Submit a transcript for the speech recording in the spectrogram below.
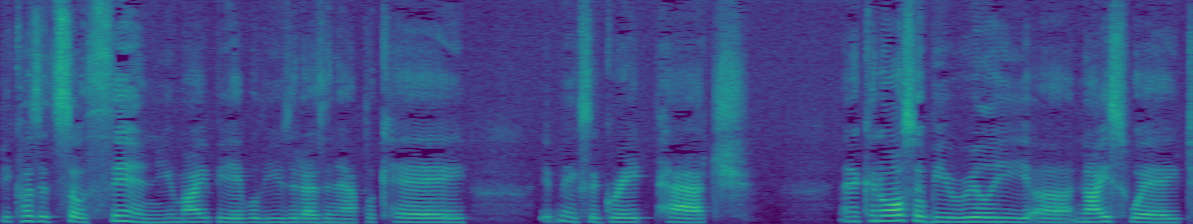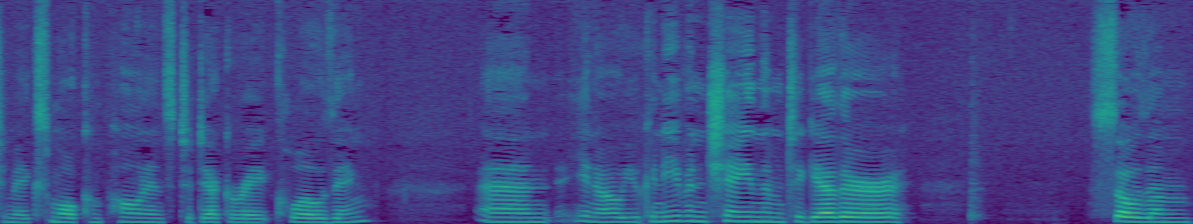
because it's so thin, you might be able to use it as an applique. It makes a great patch. And it can also be a really uh, nice way to make small components to decorate clothing. And, you know, you can even chain them together, sew them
